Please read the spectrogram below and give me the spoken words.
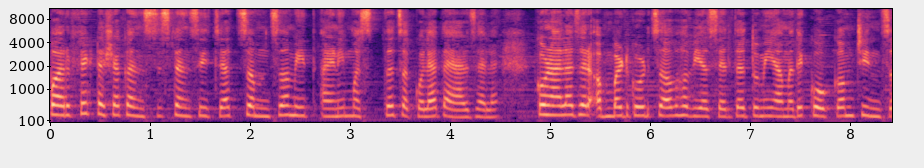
परफेक्ट अशा कन्सिस्टन्सीच्या चमचमीत आणि मस्त चकोल्या तयार झाल्या. कोणाला जर आंबट गोड चव हवी असेल तर तुम्ही यामध्ये कोकम चिंच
